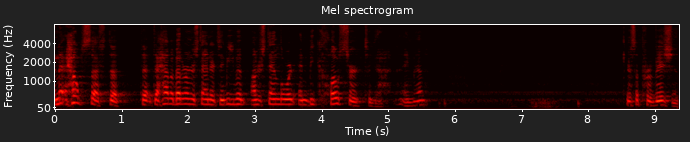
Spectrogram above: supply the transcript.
And that helps us to, to, to have a better understanding, to even understand Lord and be closer to God. Amen. There's a provision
